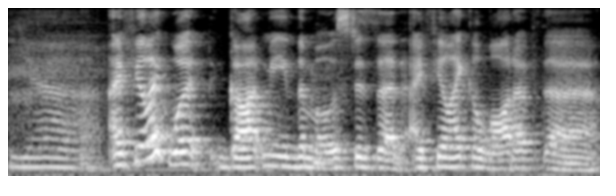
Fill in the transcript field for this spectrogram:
Yeah. I feel like what got me the most is that I feel like a lot of the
